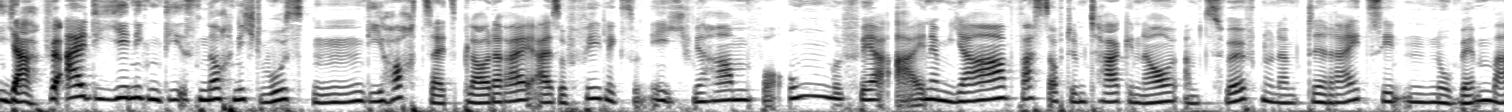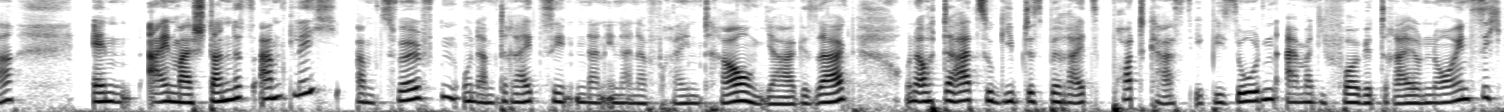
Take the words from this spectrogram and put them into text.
Ja, für all diejenigen, die es noch nicht wussten, die Hochzeitsplauderei, also Felix und ich, wir haben vor ungefähr einem Jahr, fast auf dem Tag genau, am 12. und am 13. November, einmal standesamtlich, am 12. und am 13. dann in einer freien Trauung Ja gesagt. Und auch dazu gibt es bereits Podcast-Episoden, einmal die Folge 93,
